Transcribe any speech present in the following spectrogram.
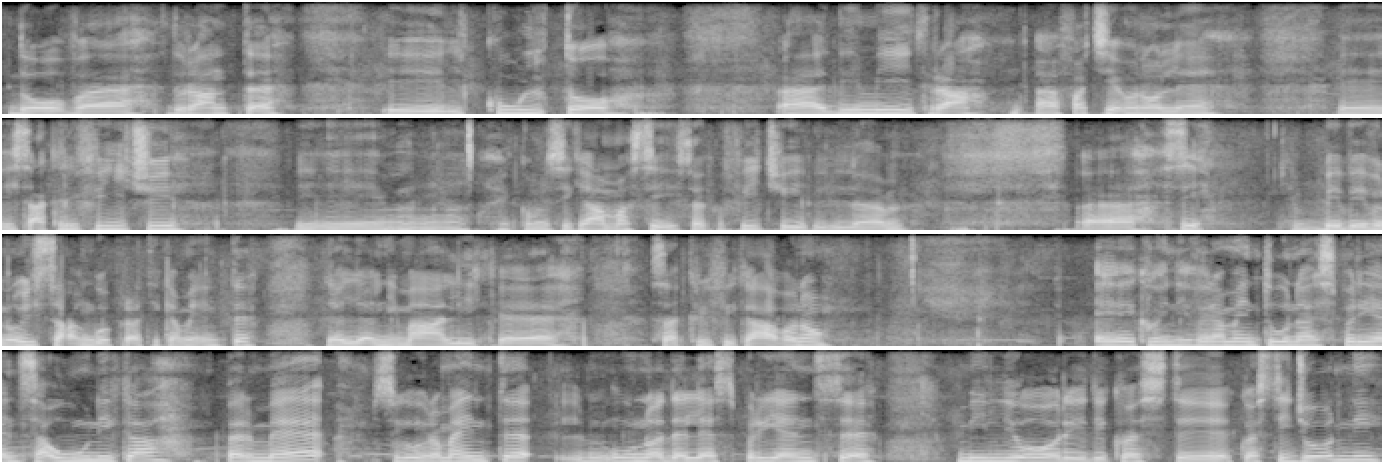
dove durante il culto eh, di Mitra eh, facevano le, eh, i sacrifici i, come si chiama? sì i sacrifici il, eh, sì, bevevano il sangue praticamente degli animali che sacrificavano e quindi veramente un'esperienza unica per me, sicuramente una delle esperienze migliori di questi, questi giorni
